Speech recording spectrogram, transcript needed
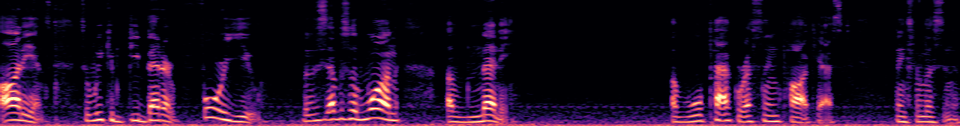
audience so we can be better for you. But this is episode one of many of Wolfpack Wrestling Podcast. Thanks for listening.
